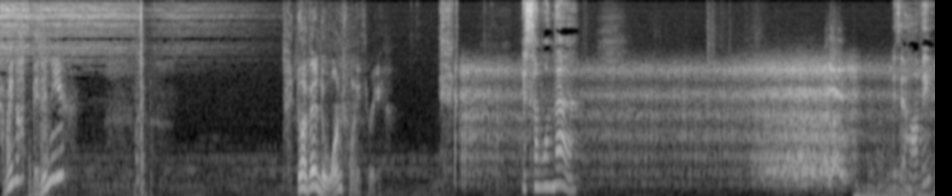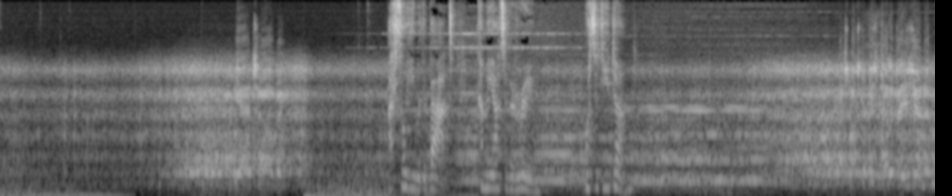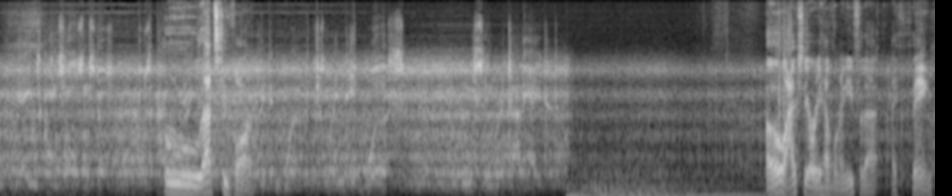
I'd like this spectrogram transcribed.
Have I not been in here? No, I've been into 123. Is someone there? Hello? Is it Harvey? Yeah, it's Harvey. I saw you with a bat coming out of a room. What had you done? I smashed up his television and games consoles and stuff. I was Ooh, that's too far. But it didn't work. It just made him worse. He soon retaliated. Oh, I actually already have one I need for that, I think.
